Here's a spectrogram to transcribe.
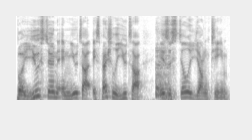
But Houston and Utah, especially Utah, is a still a young team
